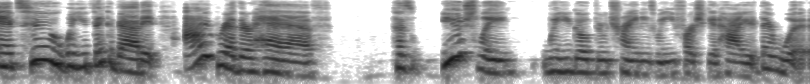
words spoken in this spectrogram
and two when you think about it i'd rather have because usually when you go through trainings when you first get hired there would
